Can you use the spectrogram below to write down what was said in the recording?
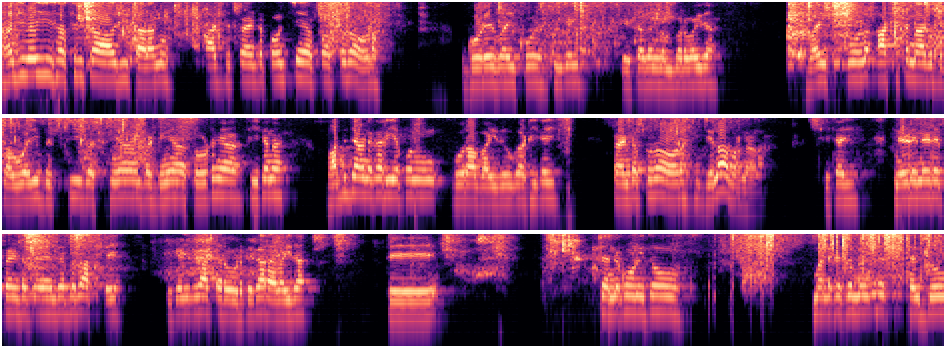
ਹਾਂਜੀ ਬਾਈ ਜੀ, ਸਤਿ ਸ੍ਰੀ ਅਕਾਲ ਜੀ ਸਾਰਿਆਂ ਨੂੰ। ਅੱਜ ਪਿੰਡ ਪਹੁੰਚੇ ਆਪਾਂ ਭਦੌੜ ਗੋਰੇ ਬਾਈ ਕੋਲ, ਠੀਕ ਹੈ ਜੀ? ਕਿਸੇ ਦਾ ਨੰਬਰ ਬਾਈ ਦਾ। ਬਾਈ ਕੋਲ 8 ਕਨਾਗ ਪਕਾਊਗਾ ਜੀ ਬੱਚੀ ਬੱਸੀਆਂ, ਵੱਡੀਆਂ, ਛੋਟੀਆਂ, ਠੀਕ ਹੈ ਨਾ? ਵੱਧ ਜਾਣਕਾਰੀ ਆਪਾਂ ਨੂੰ ਗੋਰਾ ਬਾਈ ਦੇਊਗਾ, ਠੀਕ ਹੈ ਜੀ? ਪਿੰਡ ਭਦੌੜ, ਜ਼ਿਲ੍ਹਾ ਬਰਨਾਲਾ, ਠੀਕ ਹੈ ਜੀ? ਨੇੜੇ ਨੇੜੇ ਪਿੰਡ ਪੈ ਜਾਂਦੇ ਆ ਵਧਾਤੇ ਠੀਕ ਹੈ ਜੀ? ਵਧਾਤਾ ਰੋਡ ਤੇ ਘਰ ਆ ਬਾਈ ਦਾ। ਤੇ ਤਿੰਨ ਕੋਣੀ ਤੋਂ ਮੰਨ ਕੇ ਚੱਲੋ ਵੀਰੇ ਸੈਦੋ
